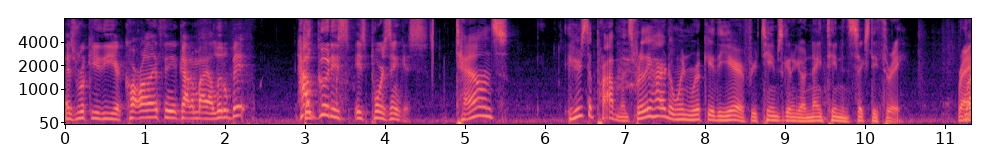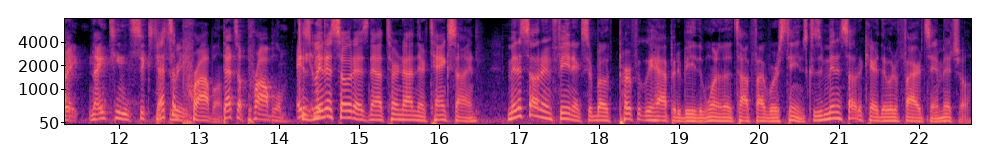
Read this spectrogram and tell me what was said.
as rookie of the year. Karl Anthony got him by a little bit. How good is is Porzingis? Towns. Here's the problem. It's really hard to win Rookie of the Year if your team's going to go 19 and 63. Right. right. 1963. That's a problem. That's a problem. Because like, Minnesota has now turned on their tank sign. Minnesota and Phoenix are both perfectly happy to be the, one of the top five worst teams. Because if Minnesota cared, they would have fired Sam Mitchell.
